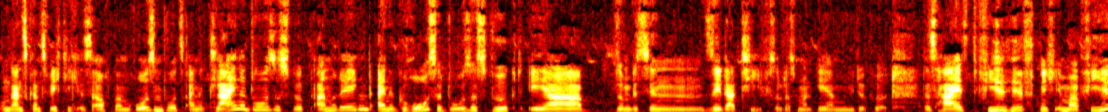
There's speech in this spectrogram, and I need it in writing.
und ganz, ganz wichtig ist auch beim Rosenwurz, eine kleine Dosis wirkt anregend, eine große Dosis wirkt eher so ein bisschen sedativ, so dass man eher müde wird. Das heißt, viel hilft nicht immer viel.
